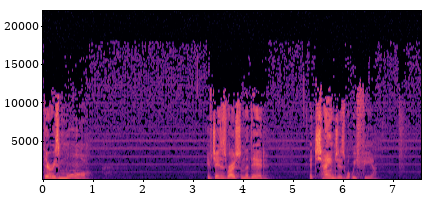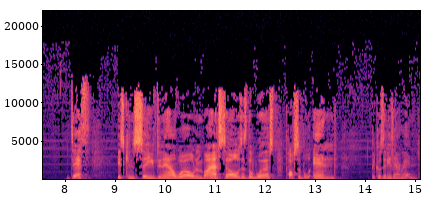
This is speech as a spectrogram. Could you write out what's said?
there is more. If Jesus rose from the dead, it changes what we fear. Death is conceived in our world and by ourselves as the worst possible end because it is our end.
